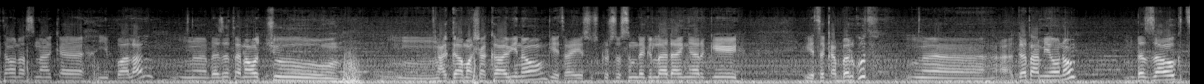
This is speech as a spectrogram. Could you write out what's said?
ጌታውን አስናቀ ይባላል። በዘጠናዎቹ አጋማሽ አካባቢ ነው ጌታ ኢየሱስ ክርስቶስ እንደ ግል አዳኝ አድርጌ የተቀበልኩት። አጋጣሚ የሆነው በዛ ወቅት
